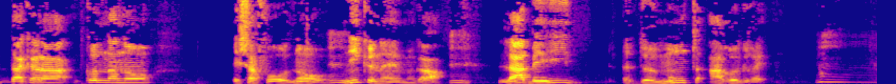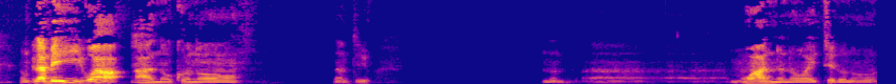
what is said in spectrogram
だから、こんなの、エシャフォーのうんニックネームが、うん l'abbaye de Monte à regret。うん Donc l'abbaye は、うんあの、この、なんていう、モアンの空いてるの、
